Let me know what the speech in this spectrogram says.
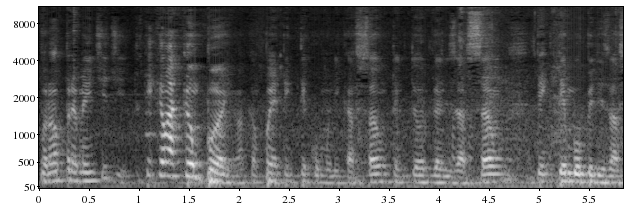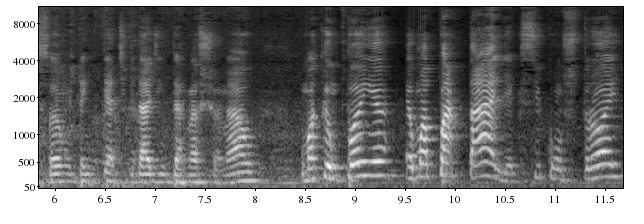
propriamente dito. O que é uma campanha? Uma campanha tem que ter comunicação, tem que ter organização, tem que ter mobilização, tem que ter atividade internacional. Uma campanha é uma batalha que se constrói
